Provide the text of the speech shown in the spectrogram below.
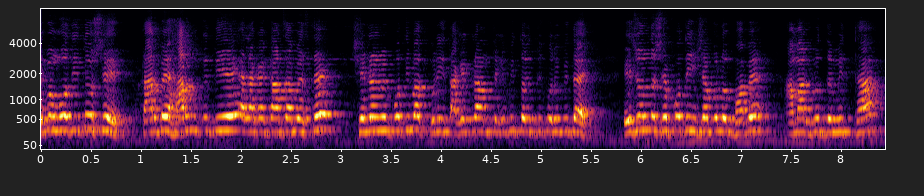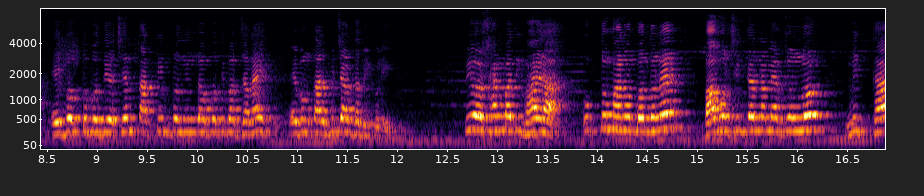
এবং অতীত সে তার বে হারুনকে দিয়ে এলাকায় গাঁজা বেচতে সেটা আমি প্রতিবাদ করি, তাকে গ্রাম থেকে বিতাড়িত করে বিদায়। এই জন্য সে প্রতিহিংসামূলকভাবে আমার বিরুদ্ধে মিথ্যা এই বক্তব্য দিয়েছেন। তার তীব্র নিন্দা প্রতিবাদ জানাই এবং তার বিচার দাবি করি। প্রিয় সাংবাদিক ভাইরা, উক্ত মানববন্ধনে বাবুল সিকদার নামে একজন লোক মিথ্যা,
